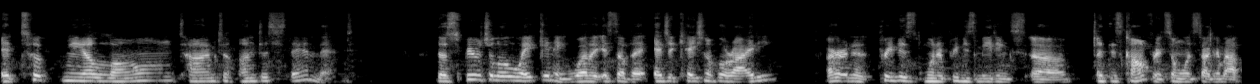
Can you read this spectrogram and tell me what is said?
it took me a long time to understand that. The spiritual awakening, whether it's of the educational variety, I heard in previous one of the previous meetings uh, at this conference, someone's talking about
